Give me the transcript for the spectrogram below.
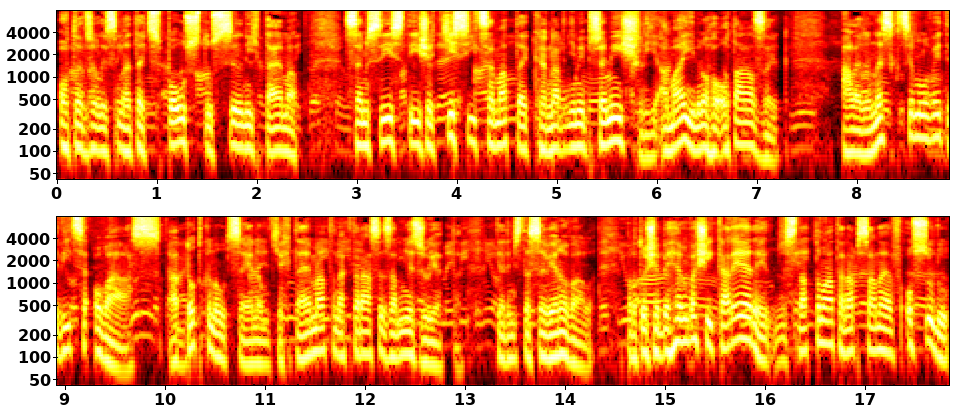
Otevřeli jsme teď spoustu silných témat. Jsem si jistý, že tisíce matek nad nimi přemýšlí a mají mnoho otázek. Ale dnes chci mluvit více o vás a dotknout se jenom těch témat, na která se zaměřujete, kterým jste se věnoval. Protože během vaší kariéry, snad to máte napsané v osudu,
